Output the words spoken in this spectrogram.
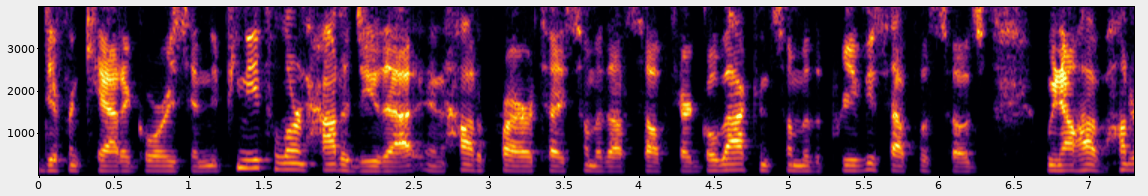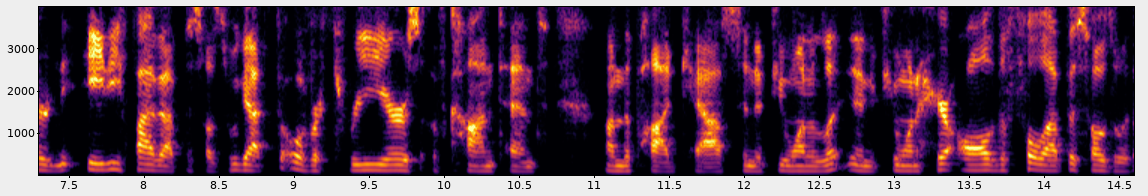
different categories. And if you need to learn how to do that and how to prioritize some of that self care, go back in some of the previous episodes. We now have 185 episodes. We got over three years of content on the podcast. And if you want to, and if you want to hear all the full episodes with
